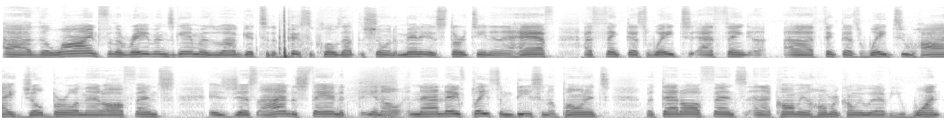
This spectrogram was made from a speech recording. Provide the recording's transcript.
Uh, the line for the Ravens game, as I'll get to the picks to close out the show in a minute, is 13 and a half. I think that's way too. I think uh, I think that's way too high. Joe Burrow in that offense is just. I understand that you know now they've played some decent opponents, but that offense and I call me a homer, call me whatever you want.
